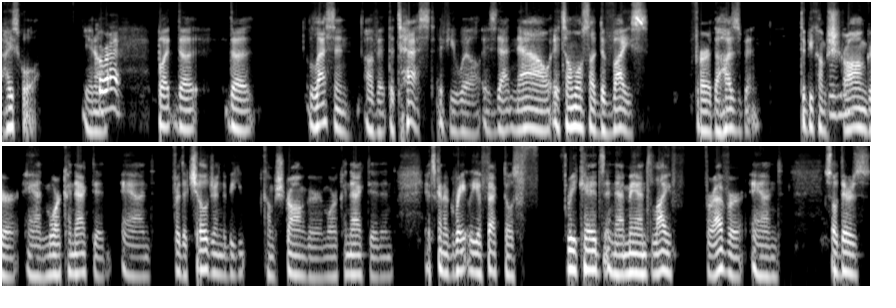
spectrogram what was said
high school you know? Correct. But the the lesson of it the test if you will is that now it's almost a device for the husband to become mm-hmm. stronger and more connected and for the children to be, become stronger and more connected. And it's going to greatly affect those f- three kids in that man's life forever. And so there's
